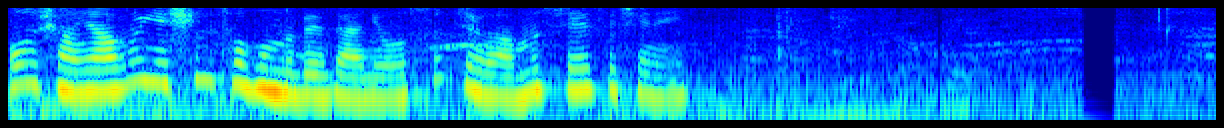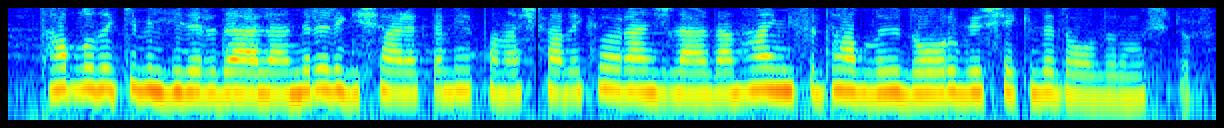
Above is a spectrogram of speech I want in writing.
oluşan yavru yeşil tohumlu bezelye olsun. Cevabımız C seçeneği. Tablodaki bilgileri değerlendirerek işaretleme yapan aşağıdaki öğrencilerden hangisi tabloyu doğru bir şekilde doldurmuştur?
